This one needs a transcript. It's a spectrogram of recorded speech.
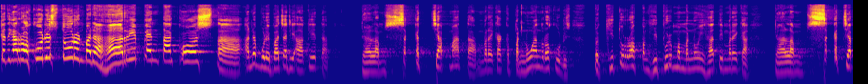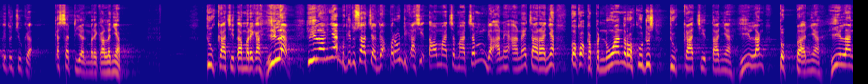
Ketika Roh Kudus turun pada hari Pentakosta, Anda boleh baca di Alkitab. Dalam sekejap mata mereka kepenuhan Roh Kudus. Begitu Roh penghibur memenuhi hati mereka, dalam sekejap itu juga kesedihan mereka lenyap duka cita mereka hilang. Hilangnya begitu saja, nggak perlu dikasih tahu macam-macam, nggak aneh-aneh caranya. Pokok kepenuhan Roh Kudus, duka citanya hilang, bebannya hilang,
